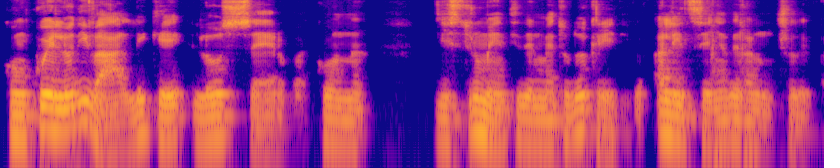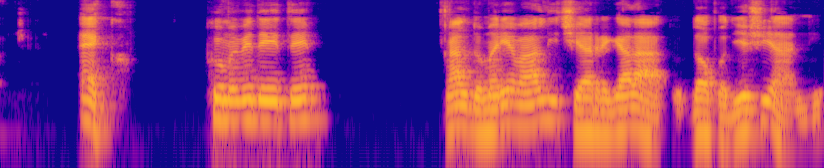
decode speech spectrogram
con quello di Valli che lo osserva con gli strumenti del metodo critico all'insegna dell'annuncio del Vangelo. Ecco, come vedete, Aldo Maria Valli ci ha regalato, dopo dieci anni,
